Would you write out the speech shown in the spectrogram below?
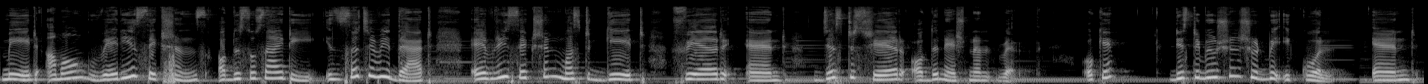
made among various sections of the society in such a way that every section must get fair and just share of the national wealth. Okay? Distribution should be equal and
